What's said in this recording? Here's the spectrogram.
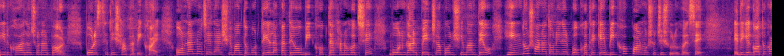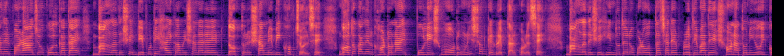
দীর্ঘ আলোচনার পর পরিস্থিতি স্বাভাবিক হয়। অন্যান্য জেলার সীমান্তবর্তী এলাকাতেও বিক্ষোভ দেখানো হচ্ছে। বনগার পেট্রাপোল সীমান্তেও হিন্দু সনাতনীদের পক্ষ থেকে বিক্ষোভ কর্মসূচি শুরু হয়েছে। এদিকে গতকালের পর আজও কলকাতায় বাংলাদেশের ডেপুটি হাই কমিশনারের দপ্তরের সামনে বিক্ষোভ চলছে। গতকালের ঘটনায় পুলিশ মোট উনিশ জনকে গ্রেপ্তার করেছে। বাংলাদেশে হিন্দুদের ওপর অত্যাচারের প্রতিবাদে সনাতনী ঐক্য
